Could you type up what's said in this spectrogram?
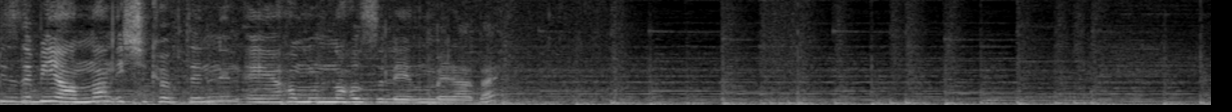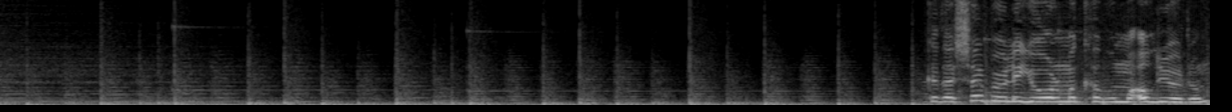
biz de bir yandan içli köftenin e, hamurunu hazırlayalım beraber. Arkadaşlar böyle yoğurma kabımı alıyorum.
